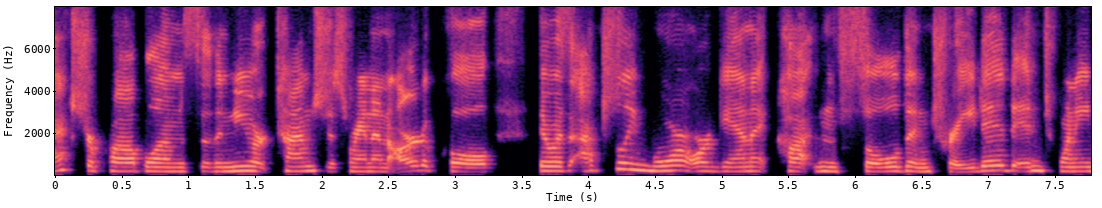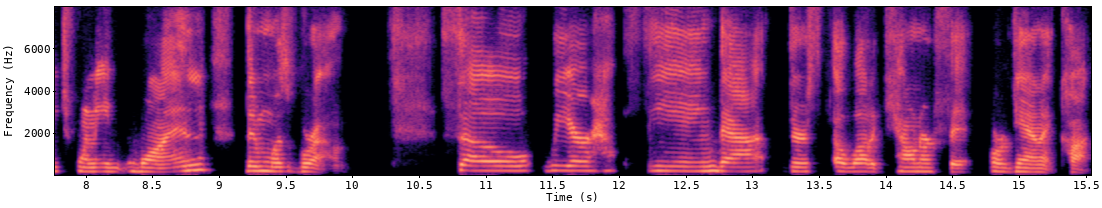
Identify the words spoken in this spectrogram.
extra problems. So the New York Times just ran an article. There was actually more organic cotton sold and traded in 2021 than was grown. So we are seeing that there's a lot of counterfeit organic cotton.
